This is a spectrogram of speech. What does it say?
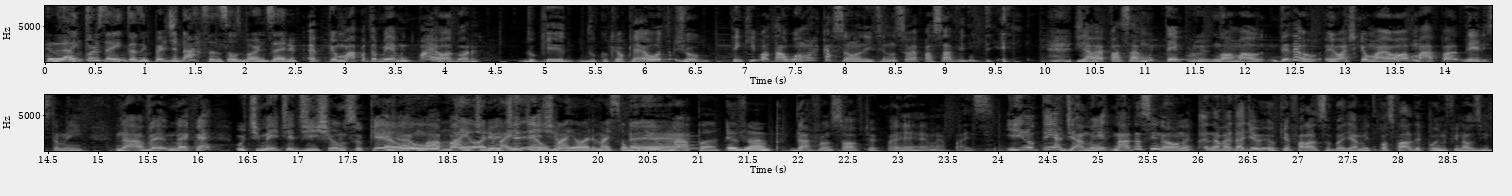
exato. 100%, assim, perdidaça no Soulsborne, sério. É porque o mapa também é muito maior agora do que do que qualquer outro jogo. Tem que botar alguma marcação ali, senão você vai passar a vida inteira já vai passar muito tempo normal, entendeu? Eu acho que é o maior mapa deles também. Na, como é que é? Ultimate Edition, não sei o que, é já é o é mapa maior Ultimate e mais, Edition. É o maior e mais sombrio é, mapa. Exato. Da From Software. É, rapaz. E não tem adiamento, nada assim não, né? Na verdade, eu, eu queria falar sobre adiamento, posso falar depois no finalzinho.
